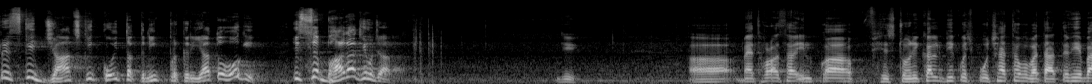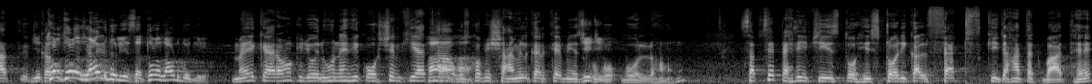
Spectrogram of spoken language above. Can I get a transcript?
तो इसकी जाँच की कोई तकनीक प्रक्रिया तो होगी। इससे भागा क्यों जा रहा है? जी। आ, मैं थोड़ा सा इनका हिस्टोरिकल भी कुछ पूछा था वो बताते हुए बात थोड़ा थोड़ा तो लाउड बोलिए सर थोड़ा लाउड बोलिए। मैं ये कह रहा हूँ कि जो इन्होंने भी क्वेश्चन किया था हाँ, हाँ। उसको भी शामिल करके मैं इसको जी। बो, बोल रहा हूँ। सबसे पहली चीज़ तो हिस्टोरिकल फैक्ट्स की जहाँ तक बात है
